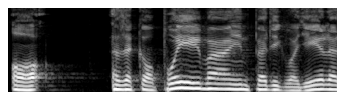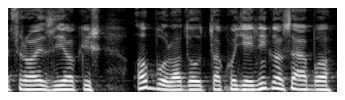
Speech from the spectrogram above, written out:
A, ezek a poémáim pedig, vagy életrajziak is abból adódtak, hogy én igazából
